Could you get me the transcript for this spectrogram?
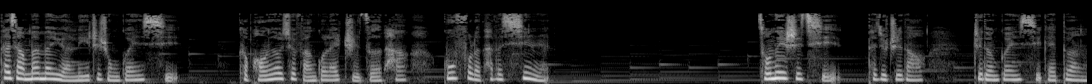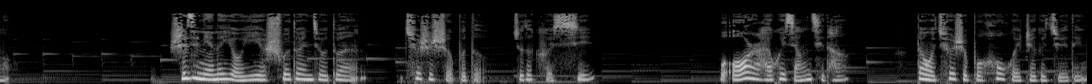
他想慢慢远离这种关系，可朋友却反过来指责他辜负了他的信任。从那时起，他就知道这段关系该断了。十几年的友谊说断就断，确实舍不得，觉得可惜。我偶尔还会想起他。但我确实不后悔这个决定。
